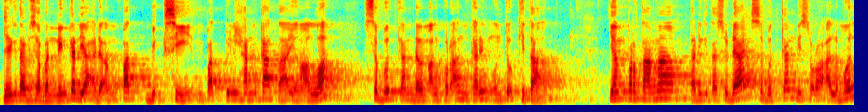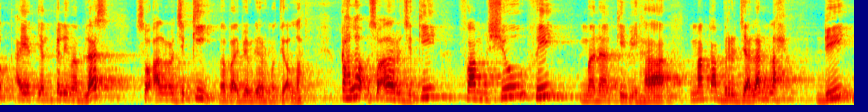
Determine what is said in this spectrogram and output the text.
Jadi kita bisa bandingkan ya ada empat diksi, empat pilihan kata yang Allah sebutkan dalam Al-Quran Karim untuk kita. Yang pertama tadi kita sudah sebutkan di surah Al-Mulk ayat yang ke-15 soal rezeki Bapak Ibu yang dirahmati Allah. Kalau soal rezeki famshu fi manakibiha maka berjalanlah di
